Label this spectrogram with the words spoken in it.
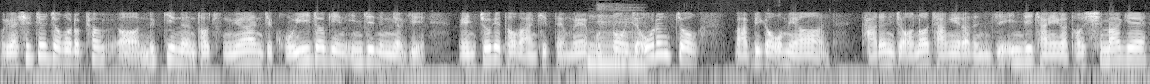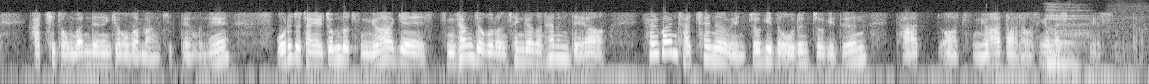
우리가 실질적으로 표, 어, 느끼는 더 중요한 이제 고의적인 인지 능력이 왼쪽에 더 많기 때문에 네. 보통 이제 오른쪽 마비가 오면 다른 이제 언어 장애라든지 인지 장애가 더 심하게 같이 동반되는 경우가 많기 때문에 오른쪽 장애를 좀 더 중요하게 증상적으로는 생각은 하는데요. 혈관 자체는 왼쪽이든 오른쪽이든 다 어, 중요하다라고 생각하시면 네. 되겠습니다.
